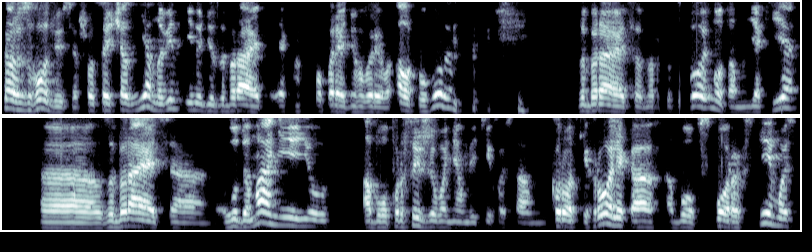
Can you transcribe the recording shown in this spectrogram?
кажуть, згоджуються, що цей час є, але він іноді забирається, як ми попередньо говорили, алкоголем, забирається наркотою, ну там як є, е, забирається лудоманією або просиджуванням в якихось там коротких роликах, або в спорах з кимось.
